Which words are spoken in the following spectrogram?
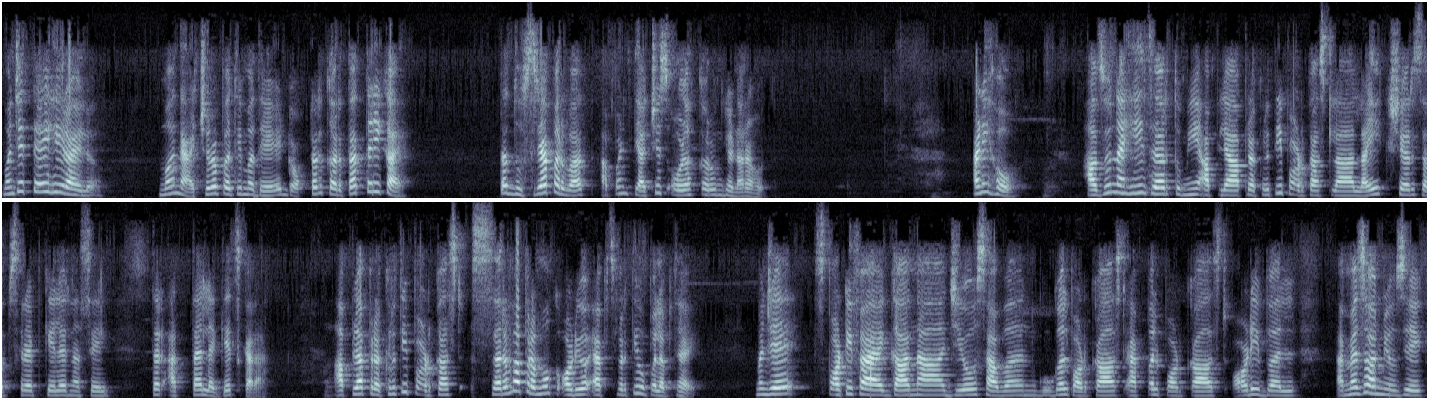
म्हणजे तेही राहिलं. मग नॅचरोपॅथीमध्ये डॉक्टर करतात तरी काय? तर दुसऱ्या पर्वात आपण त्याचीच ओळख करून घेणार आहोत. आणि हो अजूनही जर तुम्ही आपल्या प्रकृती पॉडकास्टला लाईक शेअर सबस्क्राईब केले नसेल तर आत्ता लगेच करा. आपला प्रकृती पॉडकास्ट सर्व प्रमुख ऑडिओ ॲप्सवरती उपलब्ध आहे. म्हणजे Spotify Gaana Jio Saavn Google podcast Apple podcast Audible Amazon music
